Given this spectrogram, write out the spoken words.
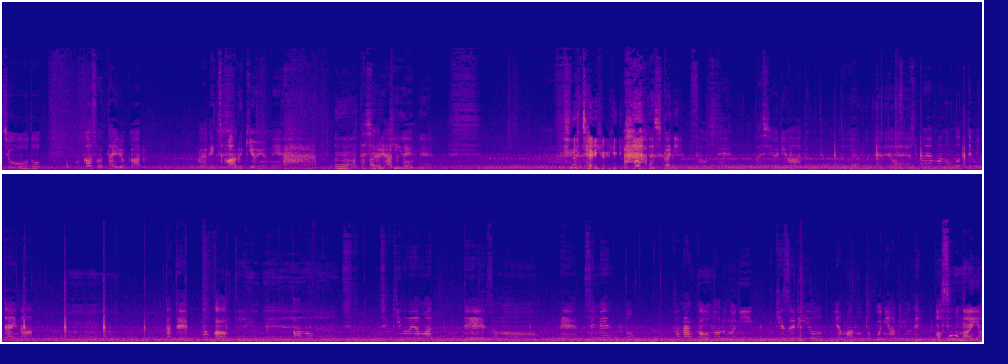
ちょうど。お母さん体力ある？あいつも歩きよんよね。うん。私よりあるね。歩きよね。ひろちゃんより。確かに。そうね。私よりはあるって思ったどうやろうねでも関の山登ってみたいな。うんうんうん。だってなんかね。あの関の山ってそのねセメントかなんかを取るのに削りを山のとこにあるよね。あそうなんや。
